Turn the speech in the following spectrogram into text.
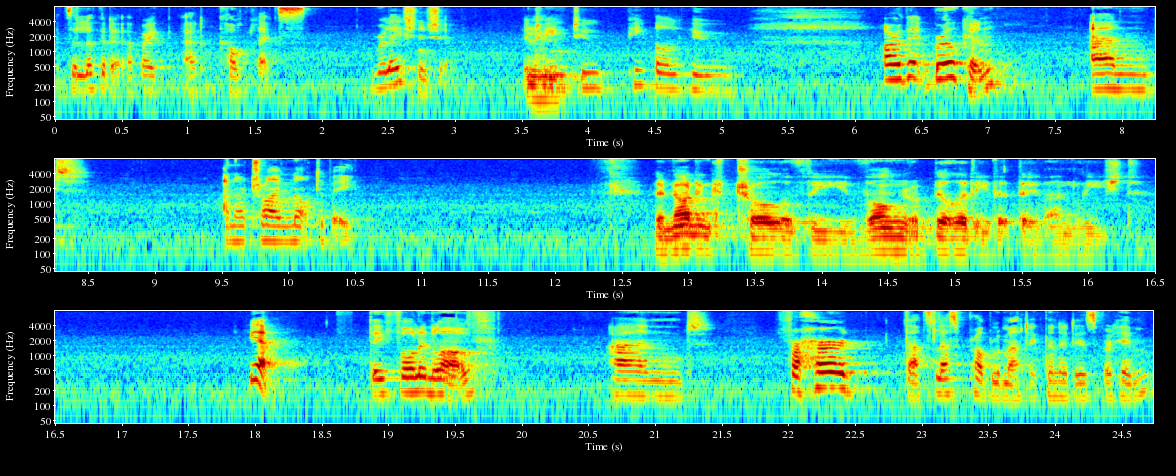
It's a look at a, a very at a complex relationship between mm-hmm. two people who are a bit broken and and are trying not to be. They're not in control of the vulnerability that they've unleashed. Yeah, they fall in love, and for her, that's less problematic than it is for him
